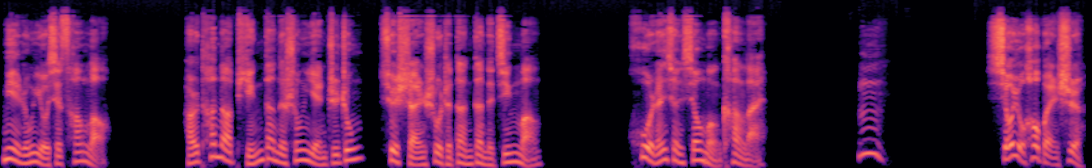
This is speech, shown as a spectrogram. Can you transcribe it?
面容有些苍老，而他那平淡的双眼之中却闪烁着淡淡的金芒，豁然向萧猛看来。嗯，小友好本事。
